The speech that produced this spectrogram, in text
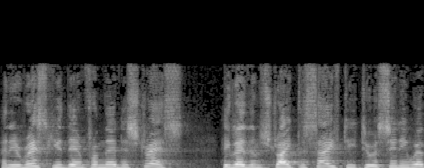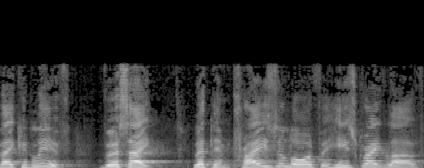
and He rescued them from their distress. He led them straight to safety, to a city where they could live. Verse 8 Let them praise the Lord for His great love,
